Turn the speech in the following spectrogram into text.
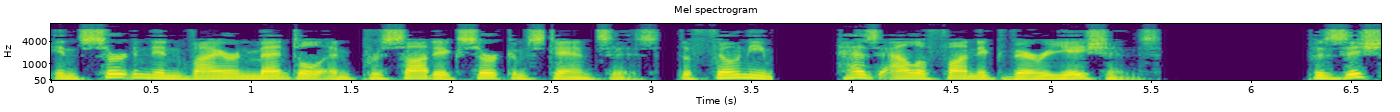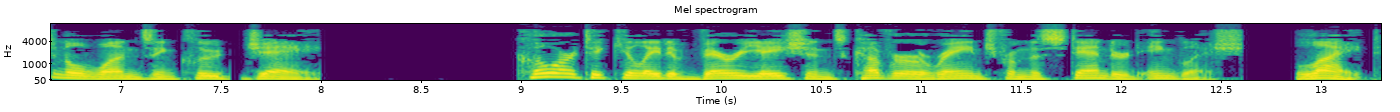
in certain environmental and prosodic circumstances, the phoneme has allophonic variations. Positional ones include j. Coarticulative variations cover a range from the standard English light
